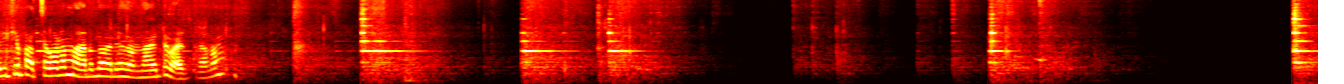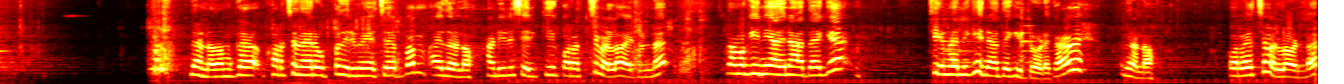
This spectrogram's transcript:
ഒരിക്കൽ പച്ചവളം മാറുന്നവരെ നന്നായിട്ട് വഴറ്റണം. ഇതുണ്ടോ? നമുക്ക് കുറച്ച് നേരം ഉപ്പ് തിരുമ്മി വെച്ചപ്പം ഇതുണ്ടോ അടിയിൽ ശരിക്കും കുറച്ച് വെള്ളമായിട്ടുണ്ട്. നമുക്കിനി അതിനകത്തേക്ക് ചീമലിക്ക് ഇതിനകത്തേക്ക് ഇട്ട് കൊടുക്കാം. ഇതുണ്ടോ കുറച്ച് വെള്ളമുണ്ട്.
